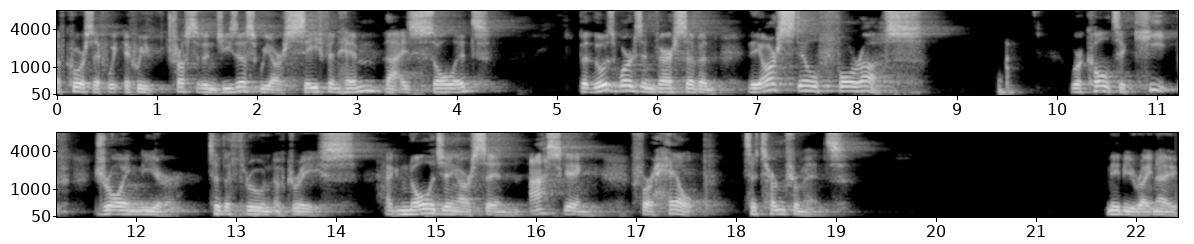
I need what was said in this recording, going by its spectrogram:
of course, if, we, if we've trusted in Jesus, we are safe in Him. That is solid. But those words in verse 7, they are still for us. We're called to keep drawing near to the throne of grace, acknowledging our sin, asking for help to turn from it. Maybe right now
